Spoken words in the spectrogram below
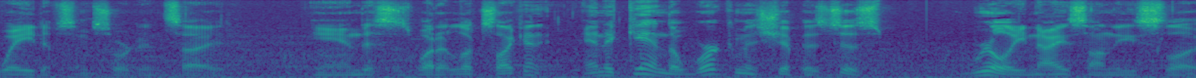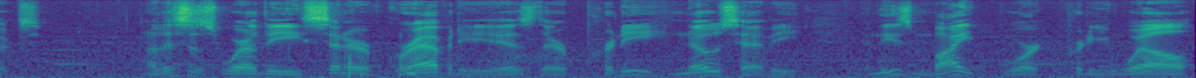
weight of some sort inside. And this is what it looks like. And, and again, the workmanship is just really nice on these slugs. Now this is where the center of gravity is. They're pretty nose heavy, and these might work pretty well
